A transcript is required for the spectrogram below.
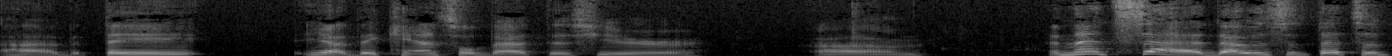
Uh, but they, yeah, they canceled that this year. Um, and that's sad. That was that's a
